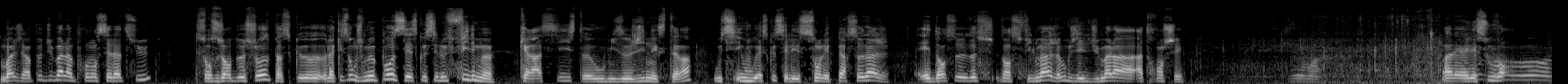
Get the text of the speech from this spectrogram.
Moi, j'ai un peu du mal à me prononcer là-dessus, sur ce genre de choses, parce que la question que je me pose, c'est est-ce que c'est le film qui est raciste ou misogyne, etc. Ou, si, ou est-ce que c'est les, sont les personnages? Et dans ce, dans ce film-là, j'avoue que j'ai du mal à, à trancher. Excusez-moi. Elle est souvent. Oh,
